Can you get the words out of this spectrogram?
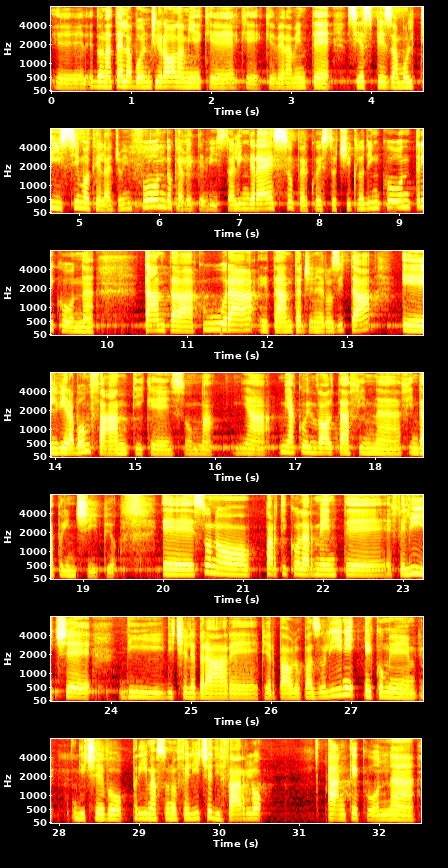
eh, Donatella Buongirolami che, che, che, veramente si è spesa moltissimo, che è laggiù in fondo, che avete visto all'ingresso per questo ciclo di incontri con tanta cura e tanta generosità e Elvira Bonfanti che insomma mi ha, mi ha coinvolta fin, fin, da principio. E sono particolarmente felice di, di, celebrare Pierpaolo Pasolini e come dicevo prima sono felice di farlo anche con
